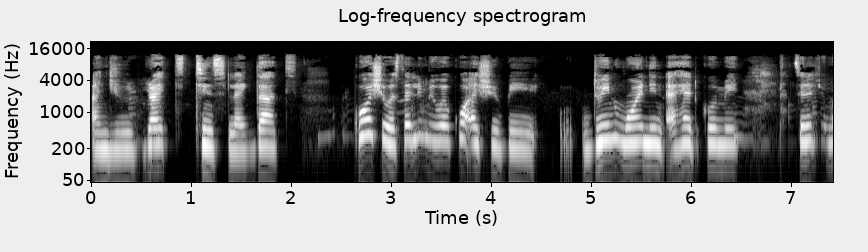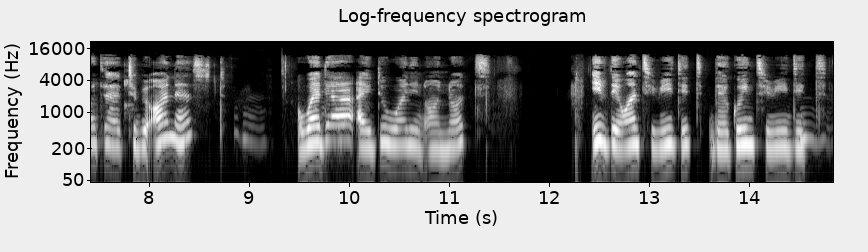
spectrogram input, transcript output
and you write things like that. Ko she was telling me, well, I should be doing warning ahead, me. Na ce mata, to be honest, mm-hmm. whether I do warning or not, if they want to read it, they're going to read it. Mm-hmm.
